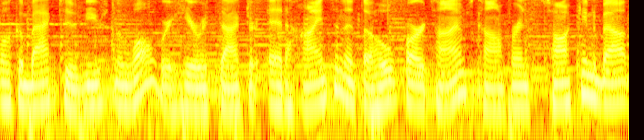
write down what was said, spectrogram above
Welcome back to View from the Wall. We're here with Dr. Ed Hindson at the Hope for Our Times conference talking about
